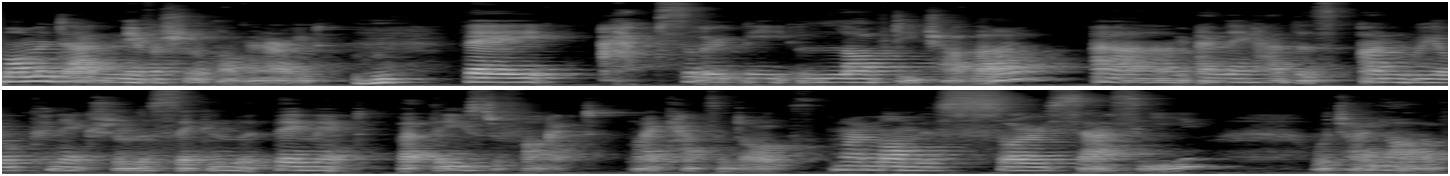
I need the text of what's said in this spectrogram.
mom and dad never should have got married. Mhm. They absolutely loved each other, um, and they had this unreal connection the second that they met. But they used to fight like cats and dogs. My mom is so sassy, which I love,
